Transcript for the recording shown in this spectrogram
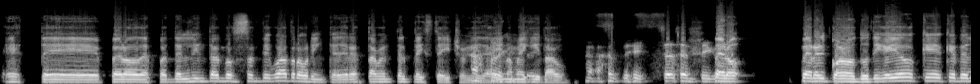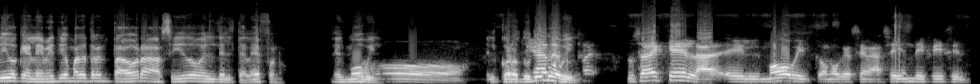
Este, pero después del Nintendo 64 brinqué directamente al PlayStation y de ahí no me he quitado. sí, 64. Pero, pero el Call of Duty que yo que, que te digo que le he metido más de 30 horas ha sido el del teléfono, el móvil. Oh. El Call of Duty Fíjate, móvil. tú sabes- que la, el móvil como que se me hace bien difícil.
